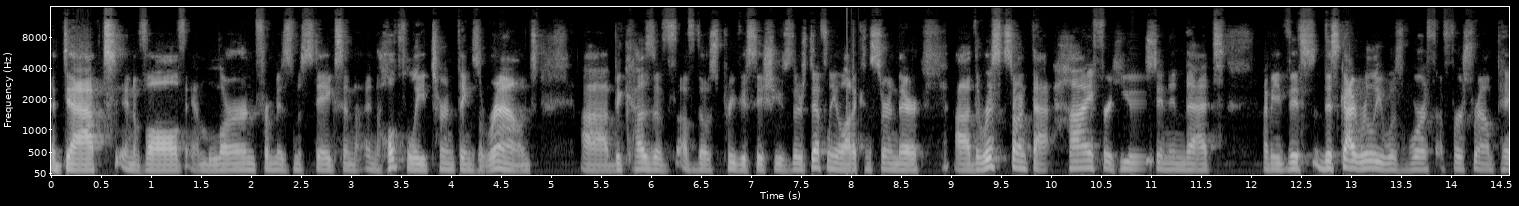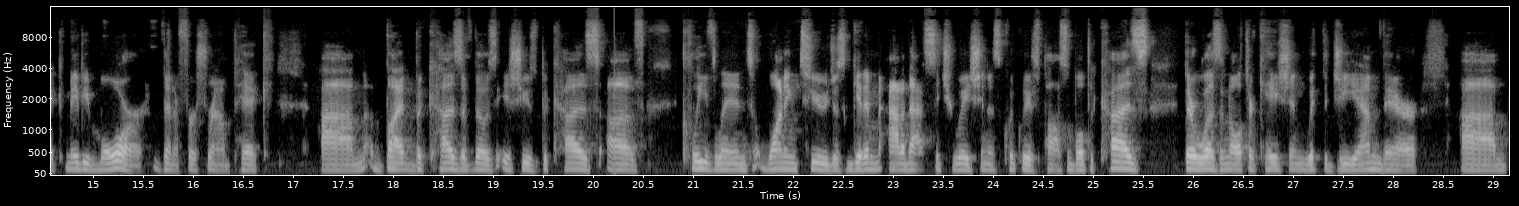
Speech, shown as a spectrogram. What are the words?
adapt and evolve and learn from his mistakes and, and hopefully turn things around uh, because of, of those previous issues? There's definitely a lot of concern there. Uh, the risks aren't that high for Houston in that. I mean, this this guy really was worth a first round pick, maybe more than a first round pick. Um, but because of those issues, because of Cleveland wanting to just get him out of that situation as quickly as possible, because there was an altercation with the GM there, um,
